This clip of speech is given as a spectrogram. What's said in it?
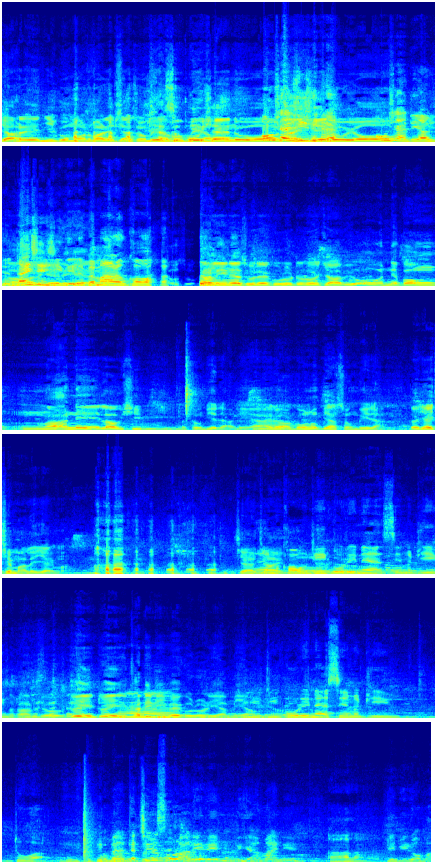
ကြားတဲ့ညီကိုမောင်နှမတွေပြန်ဆောင်ပေးအခုဖုန်းရှန်တို့ရောဖုန်းရှန်ရှိသေးတယ်တို့ရောဖုန်းရှန်တယောက်ရှိနိုင်ရှင်ရှိသေးတယ်ဘယ်မှာတော့ခေါ်ကံလေးနဲ့ဆိုလဲကိုတို့တော်တော်ကြာပြီ။အော်နှစ်ပေါင်း9နှစ်လောက်ရှိပြီမဆုံးပြစ်တာလေ။အဲ့တော့အကုန်လုံးပြန်ဆုံးပေးတာ။တော့ရိုက်ချင်မှလည်းရိုက်မှာ။ကြာကြာပြီခေါင်းဒီကိုတွေနဲ့အဆင်မပြေစကားမပြောဘူး။တွေ့ရင်တွေ့ရင်ခက်တီတီပဲကိုတို့တွေကမရဘူးဘူးဒီဒီကိုတွေနဲ့အဆင်မပြေဘူး တို့ကဟုတ်တယ်တချင်းဆိုတာလေးတွေအရမ်းမိုက်နေအားလားနေပြီးတော့မှ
